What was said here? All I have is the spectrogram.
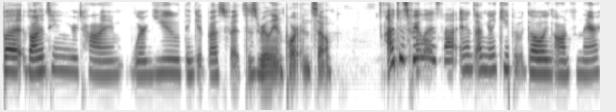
But volunteering your time where you think it best fits is really important. So I just realized that, and I'm going to keep it going on from there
